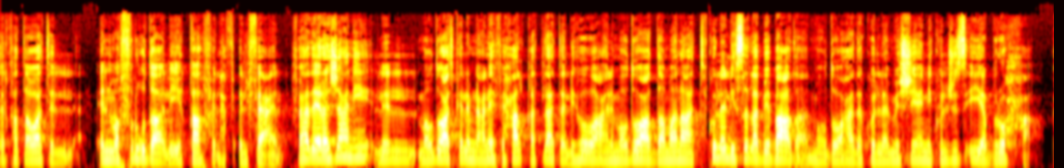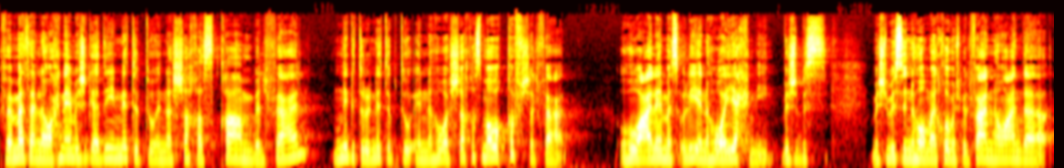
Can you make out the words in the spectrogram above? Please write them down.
الخطوات المفروضة لإيقاف الفعل. فهذا يرجعني للموضوع تكلمنا عليه في حلقة ثلاثة اللي هو على موضوع الضمانات. كل اللي صلة ببعضها الموضوع هذا كله مش يعني كل جزئية بروحها. فمثلا لو إحنا مش قادرين نثبتوا إن الشخص قام بالفعل نقدروا نثبتوا إن هو الشخص ما وقفش الفعل وهو عليه مسؤولية إنه هو يحمي مش بس مش بس إنه هو ما يقومش بالفعل إنه هو عنده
